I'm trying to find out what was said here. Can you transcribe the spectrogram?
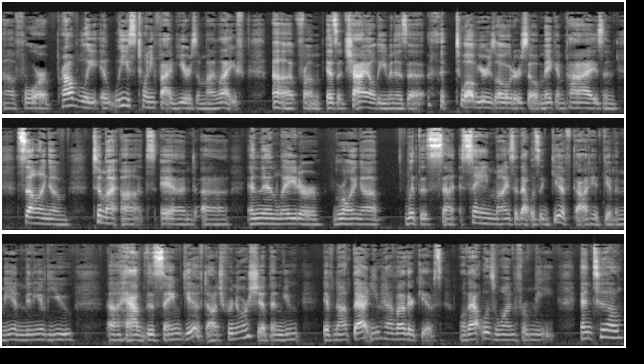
uh, for probably at least 25 years of my life uh, from as a child even as a 12 years old or so making pies and selling them to my aunts and uh, and then later growing up with this same mindset. That was a gift god had given me and many of you uh, have the same gift entrepreneurship and you if not that you have other gifts well that was one for me until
